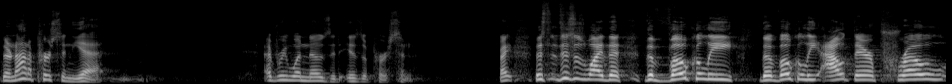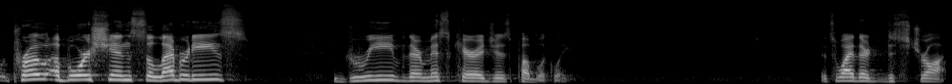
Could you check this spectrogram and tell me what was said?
they're not a person yet. Everyone knows it is a person. Right? This, this is why the, the, vocally, the vocally out there pro, pro abortion celebrities grieve their miscarriages publicly. It's why they're distraught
